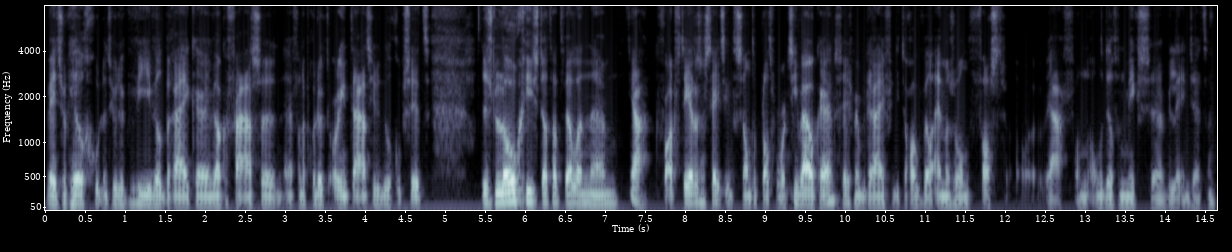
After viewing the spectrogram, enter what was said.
Weet ze ook heel goed natuurlijk wie je wilt bereiken, in welke fase uh, van de productoriëntatie de doelgroep zit. Dus logisch dat dat wel een, um, ja, voor adverteerders een steeds interessanter platform wordt. zien wij ook, hè. Steeds meer bedrijven die toch ook wel Amazon vast, ja, van onderdeel van de mix uh, willen inzetten.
